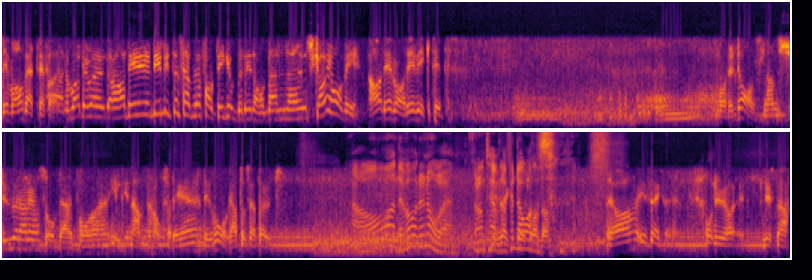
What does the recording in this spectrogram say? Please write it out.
det var bättre förr? Ja, det, var, det, var, ja det, det är lite sämre fart i gubben idag, men eh, skoj har vi. Ja, det är bra. Det är viktigt. Var det Dalslandstjurar jag såg där på, in till namnen också? Det är, det är vågat att sätta ut. Ja, det var det nog. För de tävlar för Dals. Ja, i. Och nu, lyssna.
